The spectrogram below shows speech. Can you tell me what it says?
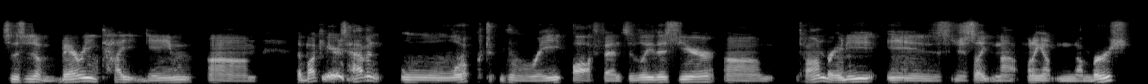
So this is a very tight game. Um, the Buccaneers haven't looked great offensively this year. Um, Tom Brady is just like not putting up numbers.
